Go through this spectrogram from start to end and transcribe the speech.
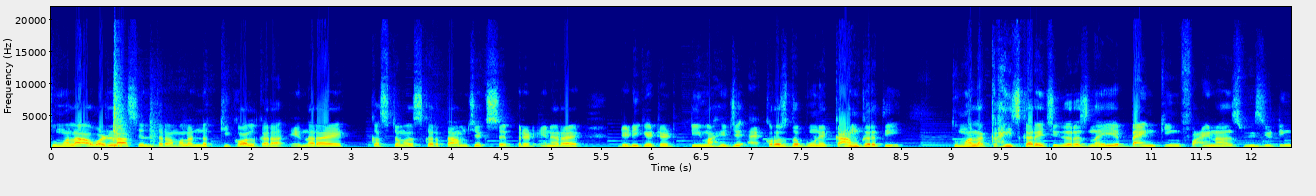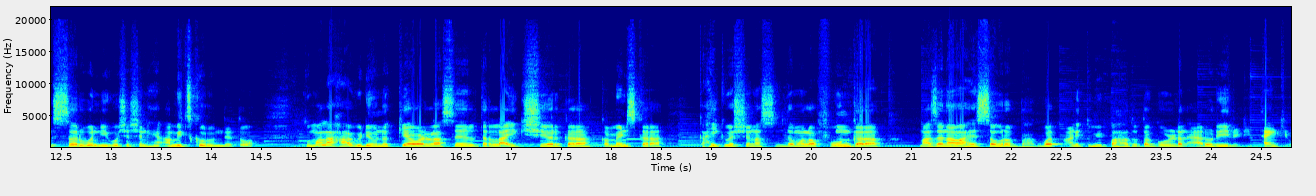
तुम्हाला आवडला असेल तर आम्हाला नक्की कॉल करा. एन आर आय कस्टमर्स करता आमची एक separate N R I dedicated team आहे जे अक्रॉस द पुणे काम करते. तुम्हाला काहीच करायची गरज नाही आहे बँकिंग फायनान्स व्हिजिटिंग सर्व निगोशिएशन हे आम्हीच करून देतो. तुम्हाला हा व्हिडिओ नक्की आवडला असेल तर लाईक शेअर करा कमेंट्स करा. काही क्वेश्चन असतील तर मला फोन करा. माझं नाव आहे सौरभ भागवत आणि तुम्ही पाहत होता गोल्डन ॲरो रिएलिटी थँक्यू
